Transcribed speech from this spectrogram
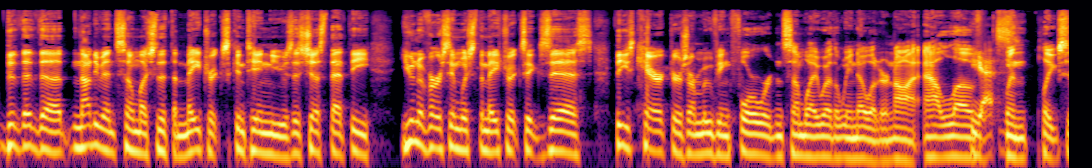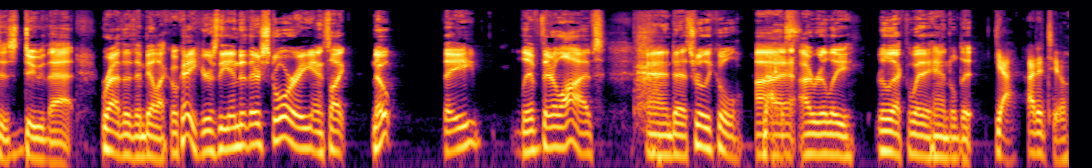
the, the the not even so much that the Matrix continues. It's just that the universe in which the Matrix exists, these characters are moving forward in some way, whether we know it or not. And I love Yes. when places do that rather than be like, okay, here's the end of their story, and it's like, nope, they live their lives, and uh, it's really cool. Nice. I I really really like the way they handled it. Yeah, I did too.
